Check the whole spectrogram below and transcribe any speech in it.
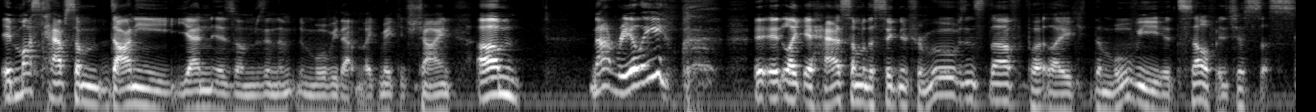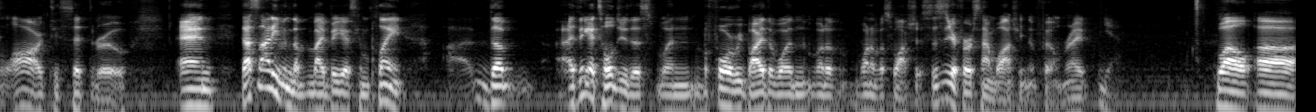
it must have some Donnie Yen isms in the, the movie that like make it shine. Um, not really. it, it like it has some of the signature moves and stuff, but like the movie itself is just a slog to sit through, and that's not even the, my biggest complaint. Uh, the I think I told you this when before we buy the one one of one of us watched this. This is your first time watching the film, right? Yeah. Well, uh,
